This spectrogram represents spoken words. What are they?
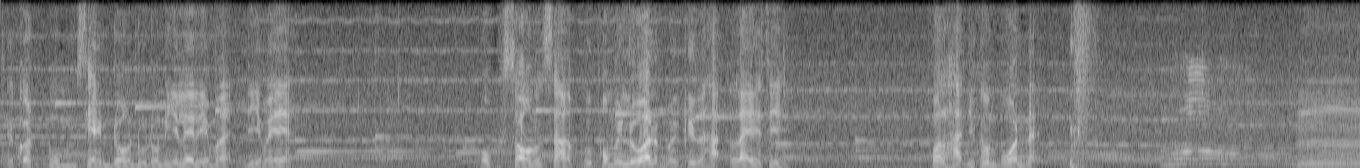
เดี๋ยวกดปุ่มเสียงดวงดูตรงนี้เลยเลยมะดีไหมเนี่ย หกสองสามผมไม่รู้ว่ามันคือรหัสอะไรสิเพราะรหัสอยู่ข้างบนน่ะเอ๊ะอืม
